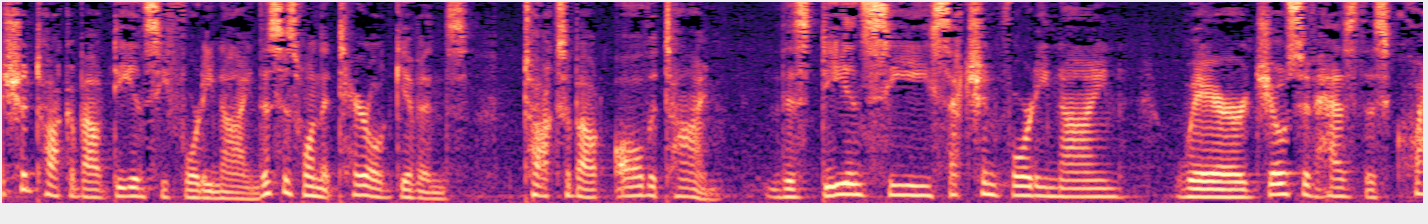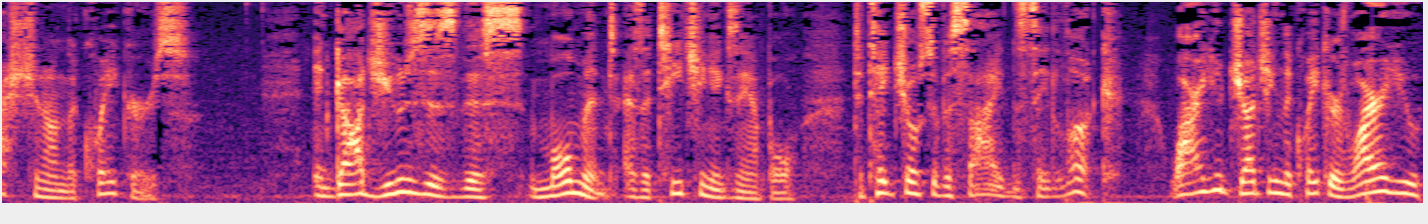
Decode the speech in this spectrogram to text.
should talk about D&C 49. This is one that Terryl Givens talks about all the time. This D&C section 49 where Joseph has this question on the Quakers. And God uses this moment as a teaching example to take Joseph aside and say, look, why are you judging the Quakers? Why are you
